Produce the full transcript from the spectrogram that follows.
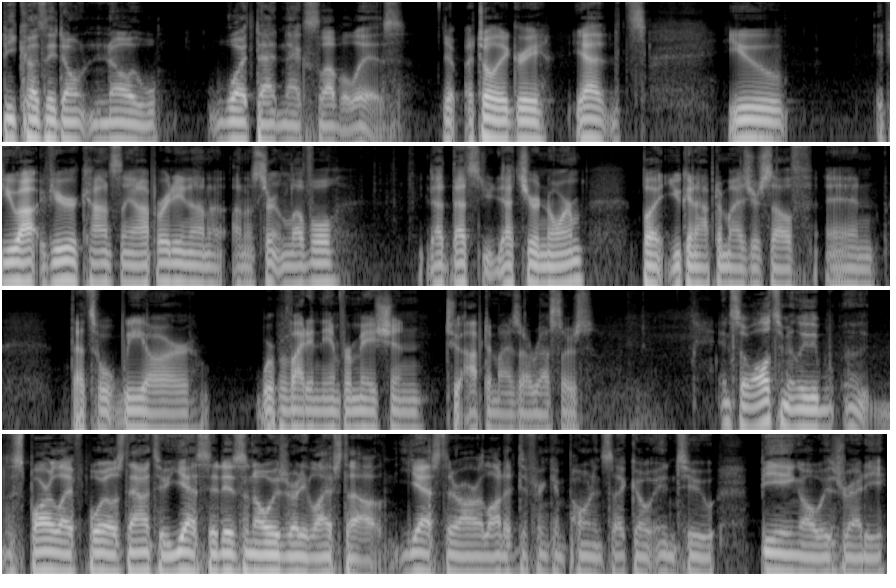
because they don't know what that next level is. Yep, I totally agree. Yeah, it's you if you if you're constantly operating on a on a certain level, that that's that's your norm, but you can optimize yourself, and that's what we are. We're providing the information to optimize our wrestlers. And so ultimately, uh, the spar life boils down to yes, it is an always ready lifestyle. Yes, there are a lot of different components that go into being always ready.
